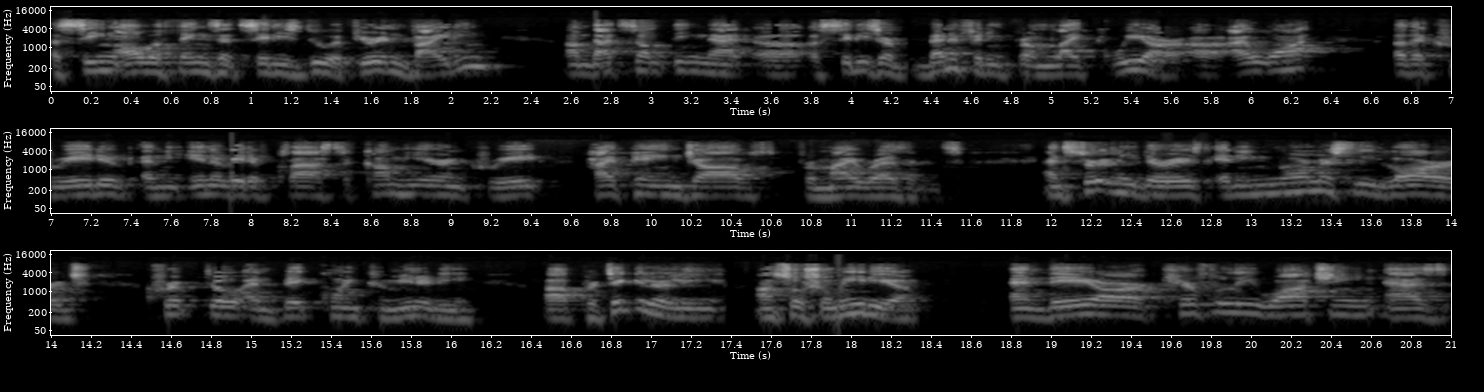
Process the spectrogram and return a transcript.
uh, seeing all the things that cities do. If you're inviting, um, that's something that uh, cities are benefiting from, like we are. Uh, I want uh, the creative and the innovative class to come here and create high paying jobs for my residents. And certainly there is an enormously large crypto and Bitcoin community, uh, particularly on social media, and they are carefully watching as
